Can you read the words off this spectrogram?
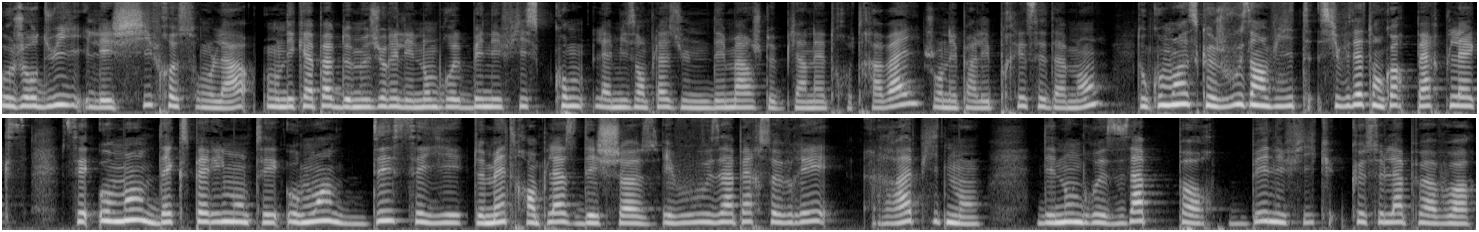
Aujourd'hui, les chiffres sont là. On est capable de mesurer les nombreux bénéfices qu'ont la mise en place d'une démarche de bien-être au travail. J'en ai parlé précédemment. Donc au moins, ce que je vous invite, si vous êtes encore perplexe, c'est au moins d'expérimenter, au moins d'essayer de mettre en place des choses et vous vous apercevrez rapidement des nombreux apports bénéfiques que cela peut avoir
